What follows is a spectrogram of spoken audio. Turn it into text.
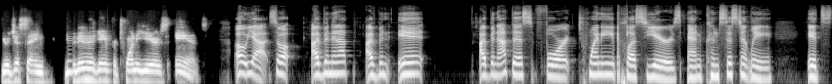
You were just saying you've been in the game for 20 years and Oh yeah. So I've been in at I've been in I've been at this for 20 plus years and consistently it's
